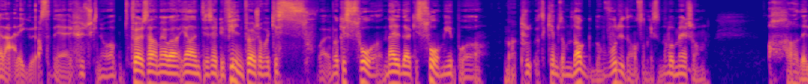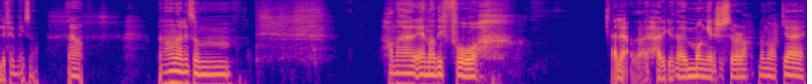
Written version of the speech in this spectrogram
Men herregud, altså, det jeg husker nå at Før, selv om jeg var, jeg var interessert i film før, så var jeg ikke så, jeg var ikke så nerda ikke så mye på Nei. hvem som lagde og hvordan sånn, liksom. Det var mer sånn Åh, det var en deilig film, liksom. ja. Men han er liksom Han er en av de få Eller herregud, det er jo mange regissører, da, men nå er ikke jeg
